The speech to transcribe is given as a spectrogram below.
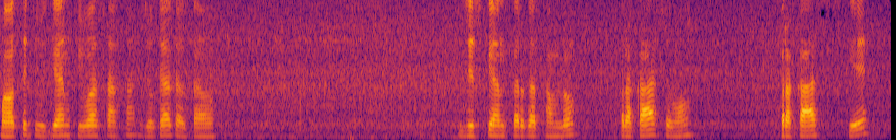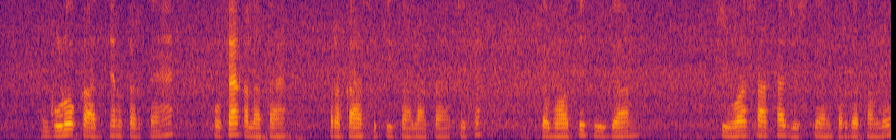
भौतिक विज्ञान की वह शाखा जो क्या करता हो? जिसके अंतर्गत हम लोग प्रकाश एवं प्रकाश के गुणों का अध्ययन करते हैं, वो क्या कहलाता है? प्रकाशिकी कहलाता है, ठीक है? तो भौतिक विज्ञान की वह शाखा जिसके अंतर्गत हम लोग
